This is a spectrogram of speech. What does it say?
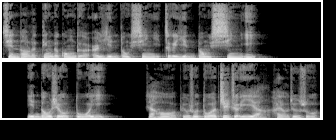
见到了定的功德而引动心意，这个引动心意，引动是有夺意，然后比如说夺智者意啊，还有就是说，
